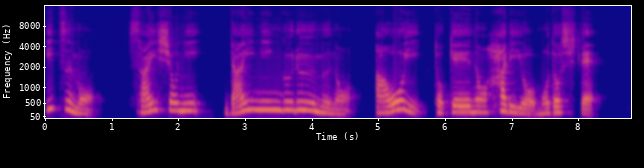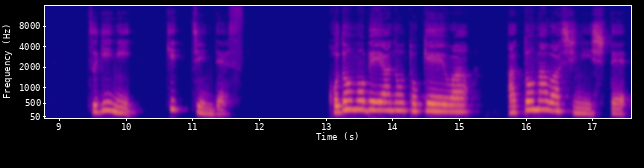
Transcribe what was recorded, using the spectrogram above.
いつも最初にダイニングルームの青い時計の針を戻して、次にキッチンです。子供部屋の時計は後回しにして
